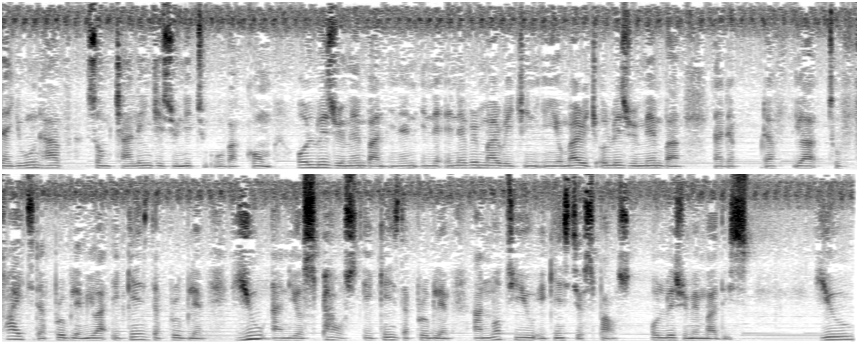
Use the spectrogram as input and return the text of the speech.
that you won't have some challenges you need to overcome. Always remember in, in, in every marriage, in, in your marriage, always remember that the, the, you are to fight the problem. You are against the problem. You and your spouse against the problem and not you against your spouse. Always remember this you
